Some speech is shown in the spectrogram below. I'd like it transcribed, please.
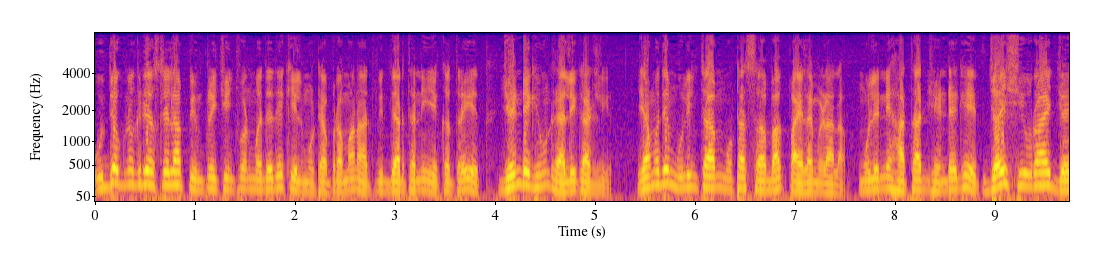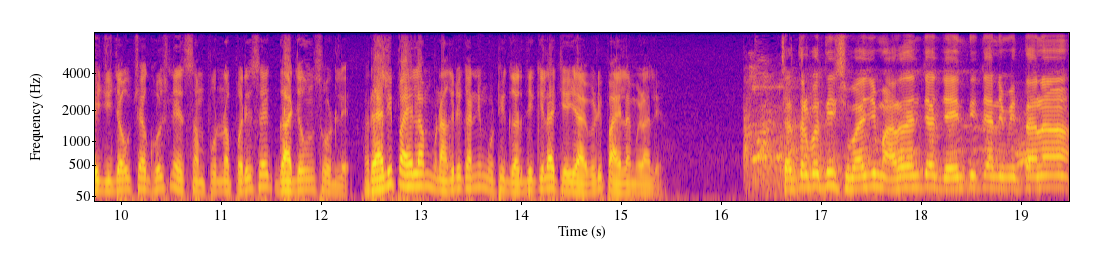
उद्योगनगरी असलेल्या पिंपरी चिंचवडमध्ये देखील मोठ्या प्रमाणात विद्यार्थ्यांनी एकत्र येत झेंडे घेऊन रॅली काढली. यामध्ये मुलींचा मोठा सहभाग पाहायला मिळाला. मुलींनी हातात झेंडे घेत जय शिवराय जय जिजाऊच्या घोषणेत संपूर्ण परिसर गाजवून सोडले. रॅली पाहायला नागरिकांनी मोठी गर्दी केल्याचे यावेळी पाहायला मिळाले. छत्रपती शिवाजी महाराजांच्या जयंतीच्या निमित्तानं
